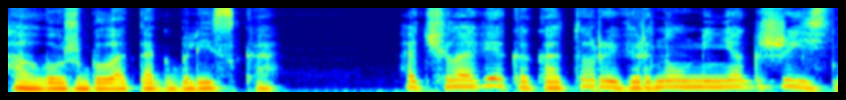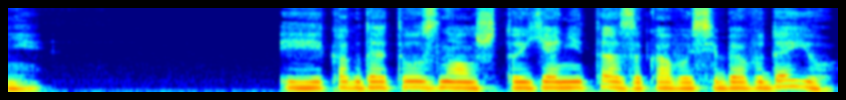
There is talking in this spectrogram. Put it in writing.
А ложь была так близко. От человека, который вернул меня к жизни. И когда ты узнал, что я не та, за кого себя выдаю?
